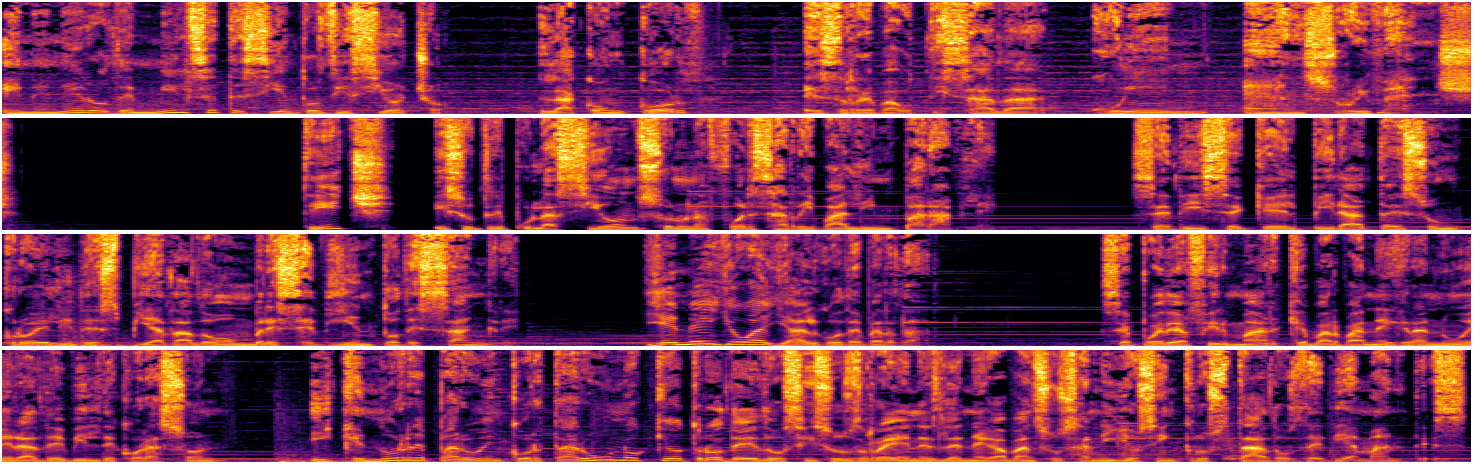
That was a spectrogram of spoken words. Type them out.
en enero de 1718, la Concorde es rebautizada Queen Anne's Revenge. Teach y su tripulación son una fuerza rival imparable. Se dice que el pirata es un cruel y despiadado hombre sediento de sangre, y en ello hay algo de verdad. Se puede afirmar que Barbanegra no era débil de corazón y que no reparó en cortar uno que otro dedo si sus rehenes le negaban sus anillos incrustados de diamantes.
